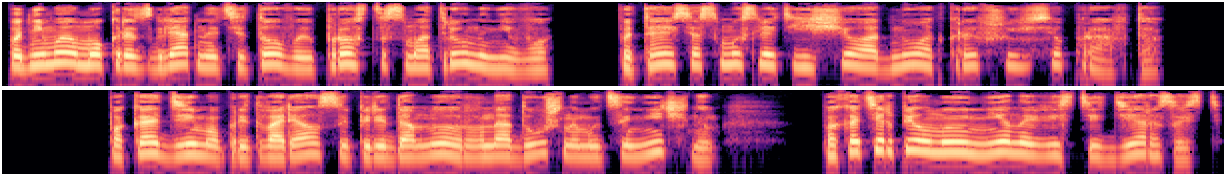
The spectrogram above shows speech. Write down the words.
Поднимаю мокрый взгляд на Титова и просто смотрю на него, пытаясь осмыслить еще одну открывшуюся правду. Пока Дима притворялся передо мной равнодушным и циничным, пока терпел мою ненависть и дерзость,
